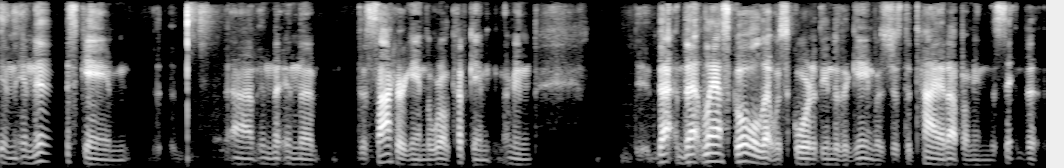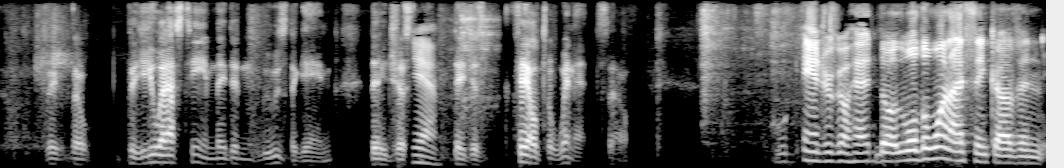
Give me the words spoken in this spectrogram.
in in this game, uh, in the in the the soccer game, the World Cup game, I mean, that that last goal that was scored at the end of the game was just to tie it up. I mean, the the the the, the U.S. team they didn't lose the game, they just Yeah. they just failed to win it. So. Well, Andrew, go ahead. The, well, the one I think of, and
